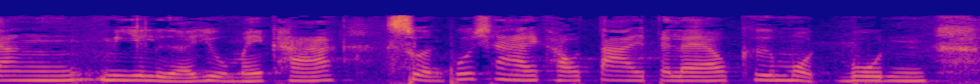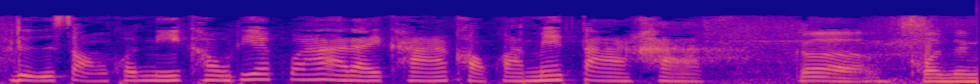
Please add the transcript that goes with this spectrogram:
ยังมีเหลืออยู่ไหมคะ ส่วนผู้ชายเขาตายไปแล้วคือหมดบุญ หรือสองคนนี้เขาเรียกว่าอะไรคะขอความเมตตาค่ะ ก็คนยัง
